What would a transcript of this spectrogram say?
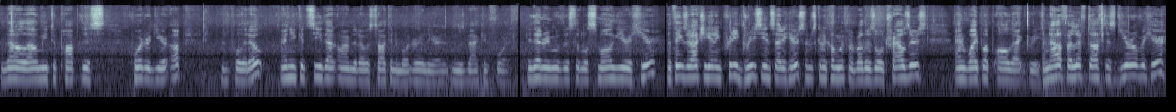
and that'll allow me to pop this quarter gear up and pull it out. And you can see that arm that I was talking about earlier. It moves back and forth. And then remove this little small gear here. And things are actually getting pretty greasy inside of here. So I'm just going to come with my brother's old trousers and wipe up all that grease. And now if I lift off this gear over here,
